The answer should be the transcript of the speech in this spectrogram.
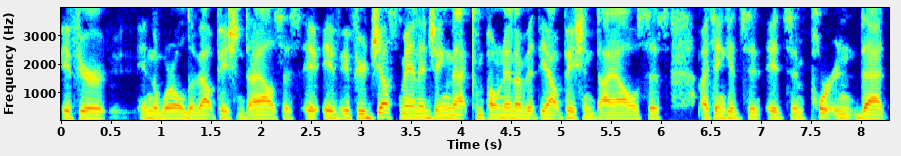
If you're in the world of outpatient dialysis, if, if you're just managing that component of it, the outpatient dialysis, I think it's, it's important that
